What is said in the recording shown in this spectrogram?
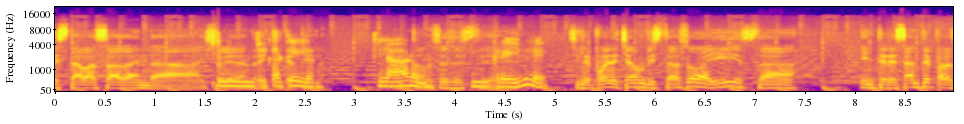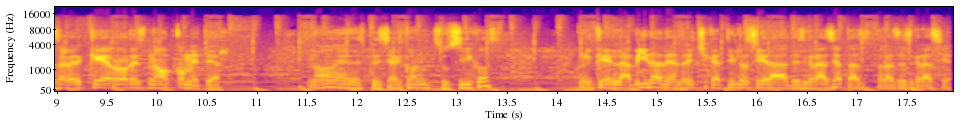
está basada en la historia de Andrei Chikatilo. Claro. Entonces, este, increíble. Si le pueden echar un vistazo ahí, está interesante para saber qué errores no cometer, ¿no? En especial con sus hijos porque la vida de André Chikatilo sí era desgracia tras, desgracia.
